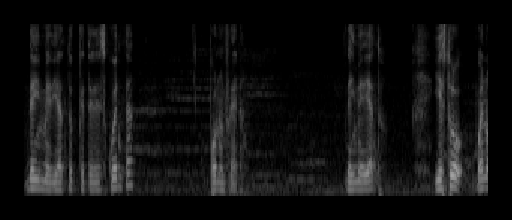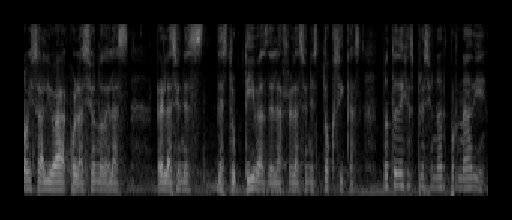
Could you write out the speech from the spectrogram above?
de inmediato que te des cuenta, pon un freno. De inmediato. Y esto, bueno, hoy salió a colación lo de las relaciones destructivas, de las relaciones tóxicas. No te dejes presionar por nadie.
